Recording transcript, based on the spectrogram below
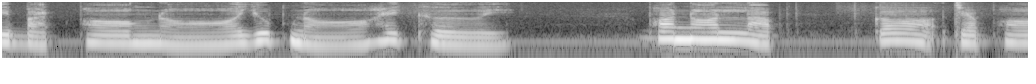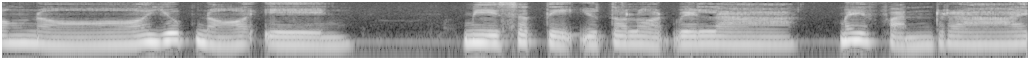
ฏิบัติพองหนอยุบหนอให้เคย พอนอนหลับก็จะพองหนอยุบหนอเอง มีสติอยู่ตลอดเวลาไม่ฝันร้าย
